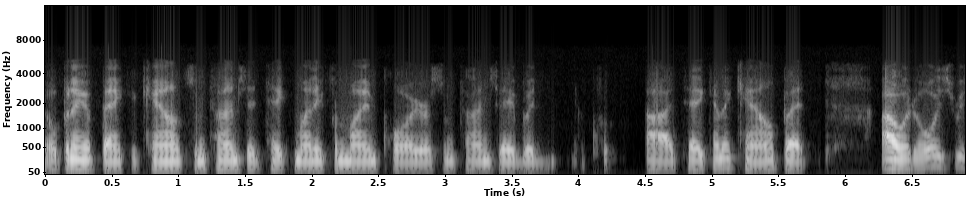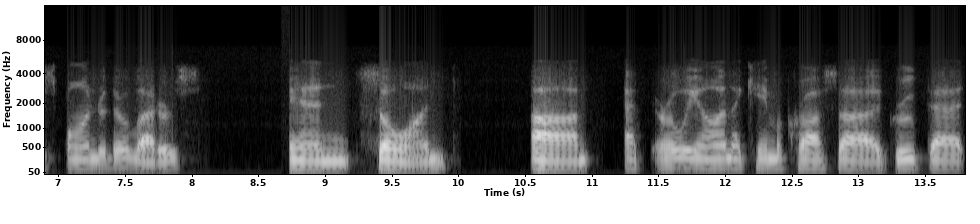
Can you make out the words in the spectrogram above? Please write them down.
opening up bank accounts. Sometimes they'd take money from my employer. Sometimes they would uh, take an account, but I would always respond to their letters and so on. Um, at early on, I came across a group that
